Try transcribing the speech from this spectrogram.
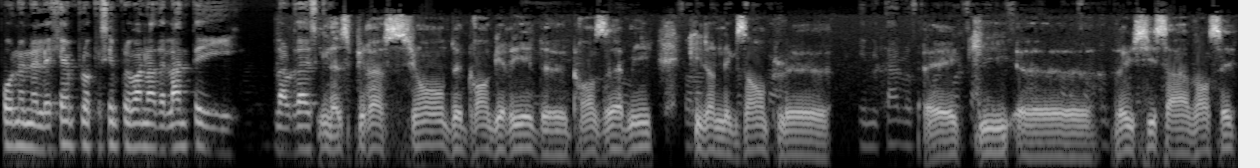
ponen el ejemplo, que siempre van adelante y L'inspiration de grands guerriers, de grands amis qui donnent l'exemple euh, et qui euh, réussissent à avancer.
